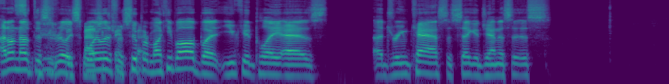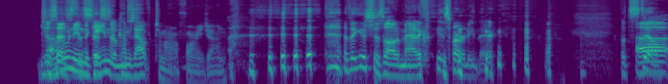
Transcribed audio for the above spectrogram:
I don't know if this is really spoilers for Super. Monkey Ball, but you could play as a Dreamcast, a Sega Genesis. Just Just as ruining the, the, game that comes out tomorrow for me, John. I think it's just automatically it's already there. but still, Uh,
